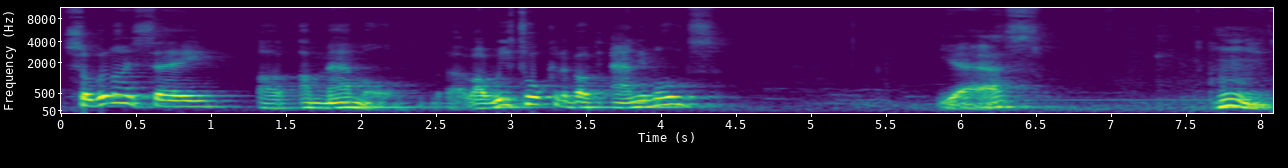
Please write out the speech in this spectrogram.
so when I say uh, a mammal, uh, are we talking about animals? Yes. Hmm.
